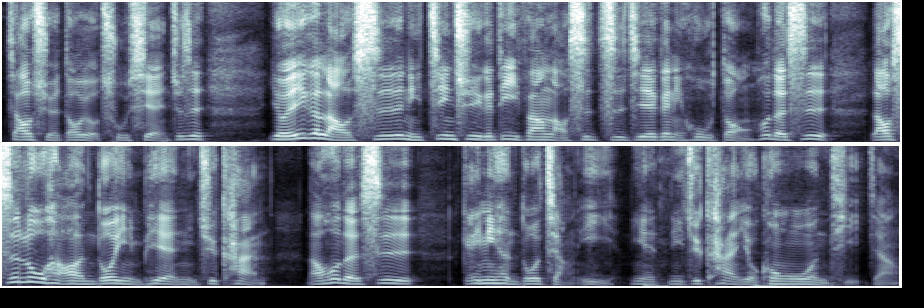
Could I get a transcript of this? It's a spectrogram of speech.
教学都有出现，就是有一个老师，你进去一个地方，老师直接跟你互动，或者是老师录好很多影片，你去看，然后或者是。给你很多讲义，你你去看，有空问问题，这样。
